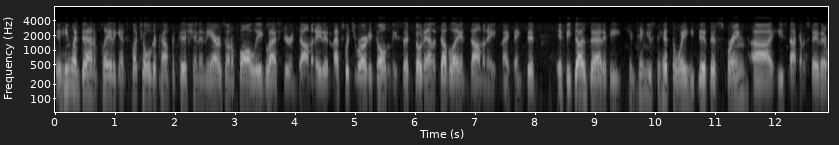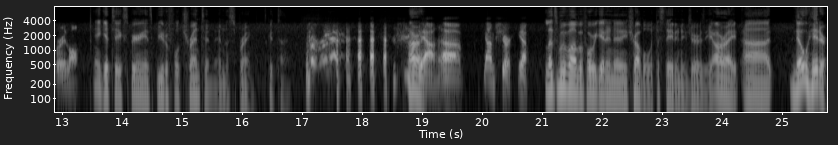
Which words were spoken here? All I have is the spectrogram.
he went down and played against much older competition in the Arizona Fall League last year and dominated. And that's what you already told him. He said, go down to Double A and dominate. And I think that if he does that, if he continues to hit the way he did this spring, uh, he's not going to stay there very long. And get to experience beautiful Trenton in the spring. It's a good time. All right. Yeah, uh, yeah, I'm sure. Yeah. Let's move on before we get into any trouble with the state of New Jersey. All right. Uh, no hitter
